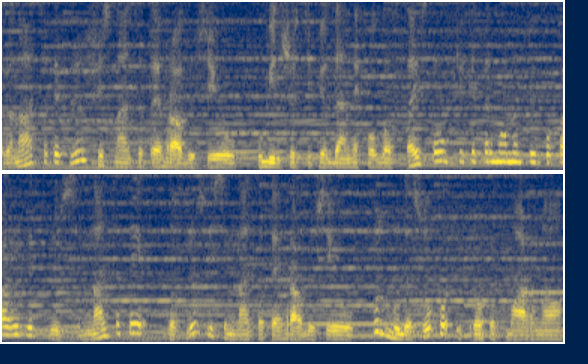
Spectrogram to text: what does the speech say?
13, плюс 16 градусів. У більшості південних областей стовпчики термометрів покажуть від плюс 17 до плюс 18 градусів. Тут буде сухо і трохи хмарно.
